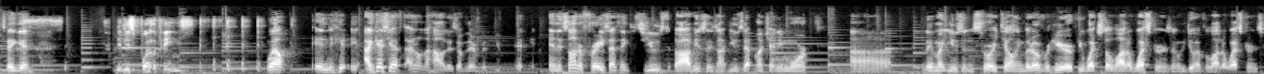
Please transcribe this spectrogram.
Say again. did he spoil things Well, in he- I guess you have. To, I don't know how it is over there, but you, and it's not a phrase I think it's used. Obviously, it's not used that much anymore. Uh, they might use it in storytelling, but over here, if you watched a lot of westerns, and we do have a lot of westerns,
